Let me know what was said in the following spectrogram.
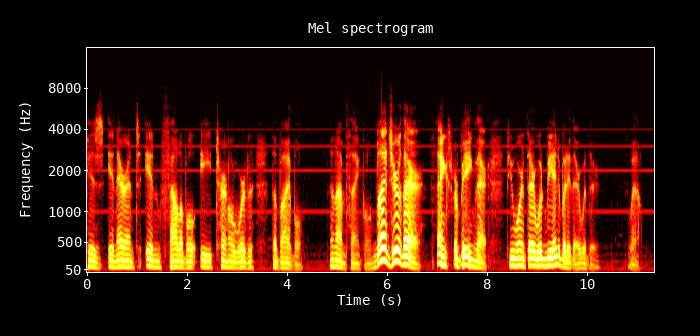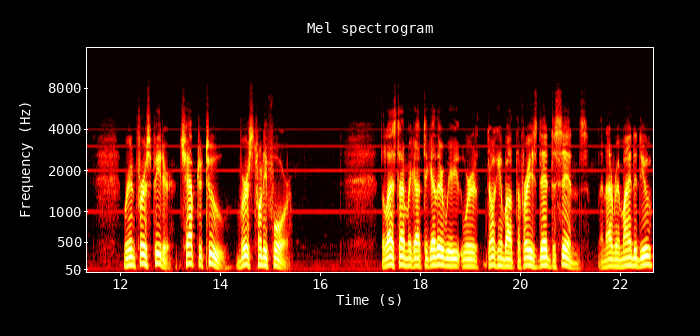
His inerrant, infallible, eternal Word, the Bible. And I'm thankful. I'm glad you're there. Thanks for being there. If you weren't there, wouldn't be anybody there, would there? Well, we're in 1 Peter, chapter 2, verse 24. The last time we got together, we were talking about the phrase dead to sins, and I reminded you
